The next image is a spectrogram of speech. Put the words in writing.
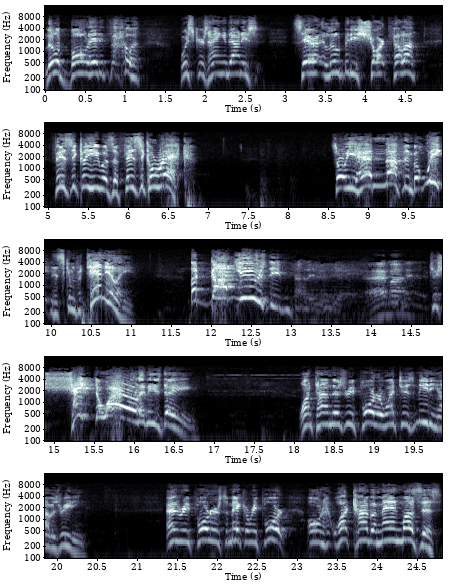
little bald-headed fellow, whiskers hanging down his Sarah, a little bitty short fella. Physically, he was a physical wreck. So he had nothing but weakness continually. But God used him Hallelujah. To shake the world in his day. One time there's a reporter went to his meeting I was reading. And the reporters to make a report on what kind of a man was this?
